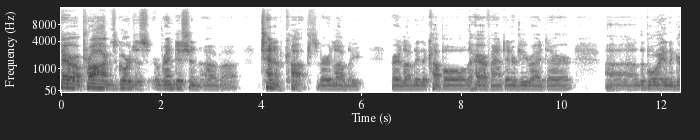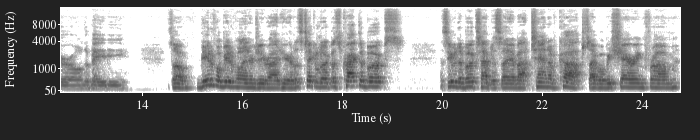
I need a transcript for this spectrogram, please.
of Prague's gorgeous rendition of uh, Ten of Cups. Very lovely, very lovely. The couple, the Hierophant energy right there, uh, the boy and the girl, the baby. So beautiful, beautiful energy right here. Let's take a look. Let's crack the books and see what the books have to say about Ten of Cups. I will be sharing from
